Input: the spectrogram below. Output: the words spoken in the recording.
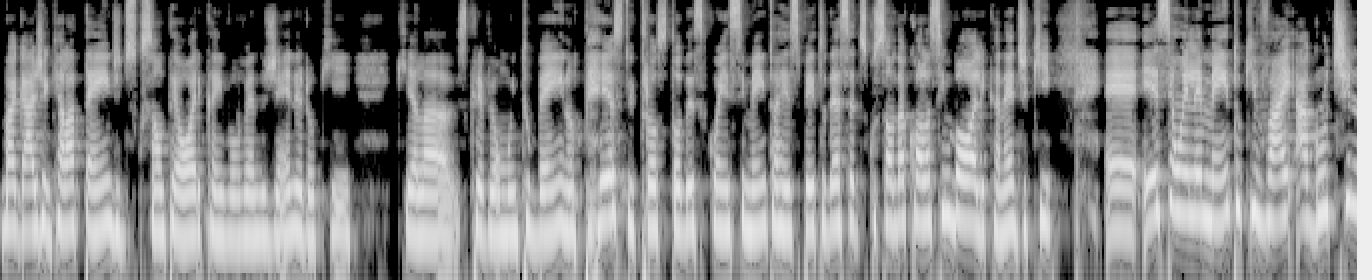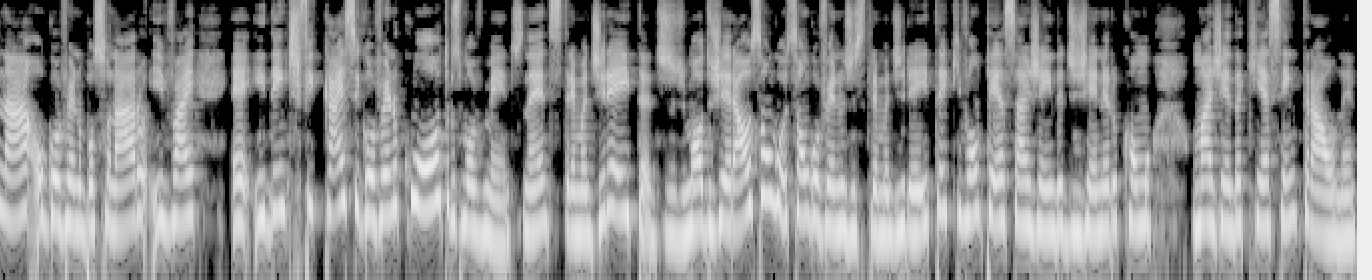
bagagem que ela tem de discussão teórica envolvendo gênero, que, que ela escreveu muito bem no texto e trouxe todo esse conhecimento a respeito dessa discussão da cola simbólica, né? De que é, esse é um elemento que vai aglutinar o governo Bolsonaro e vai é, identificar esse governo com outros movimentos, né? De extrema direita. De, de modo geral, são, são governos de extrema direita e que vão ter essa agenda de gênero como uma agenda que é central, né?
